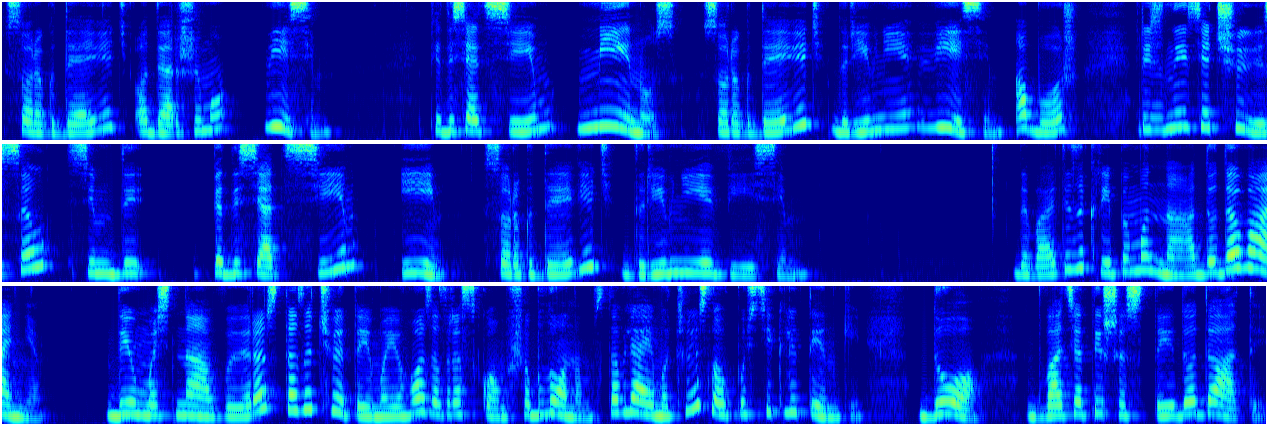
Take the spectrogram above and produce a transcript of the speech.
49 одержимо 8. 57 мінус 49 дорівнює 8. Або ж різниця чисел 57 і 49 дорівнює 8. Давайте закріпимо на додавання. Дивимось на вираз та зачитуємо його за зразком, шаблоном. Вставляємо числа в пусті клітинки. До 26 додати.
